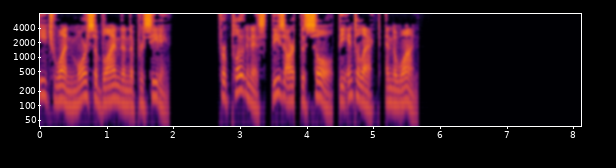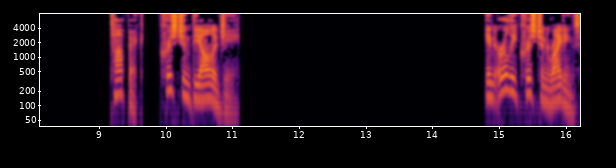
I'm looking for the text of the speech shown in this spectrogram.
each one more sublime than the preceding. For Plotinus, these are, the soul, the intellect, and the One. Christian theology In early Christian writings,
